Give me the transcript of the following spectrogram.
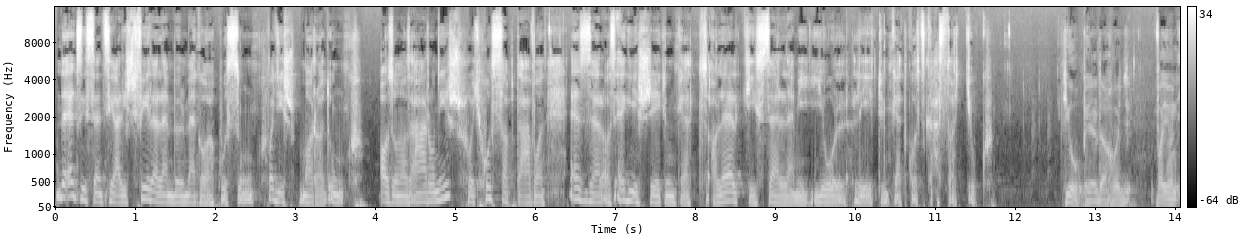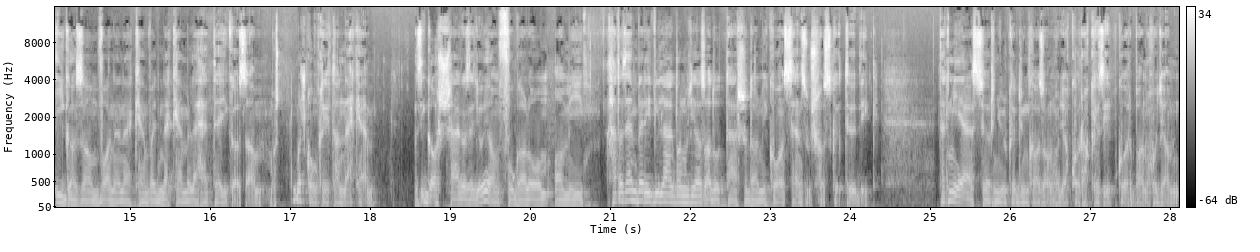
de egzisztenciális félelemből megalkuszunk, vagyis maradunk. Azon az áron is, hogy hosszabb távon ezzel az egészségünket, a lelki-szellemi jól létünket kockáztatjuk. Jó példa, hogy vajon igazam van-e nekem, vagy nekem lehet-e igazam? Most, most konkrétan nekem. Az igazság az egy olyan fogalom, ami hát az emberi világban ugye az adott társadalmi konszenzushoz kötődik. Tehát mi elszörnyűködünk azon, hogy akkor a középkorban hogyan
